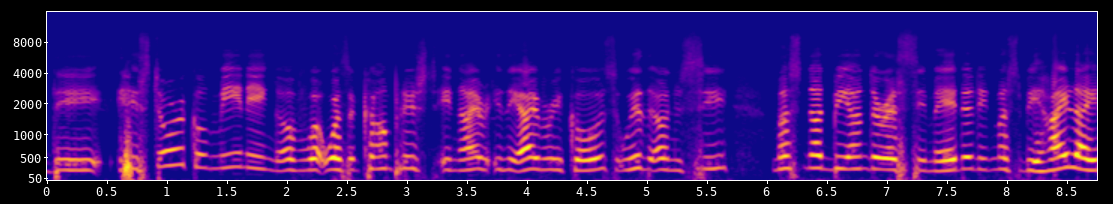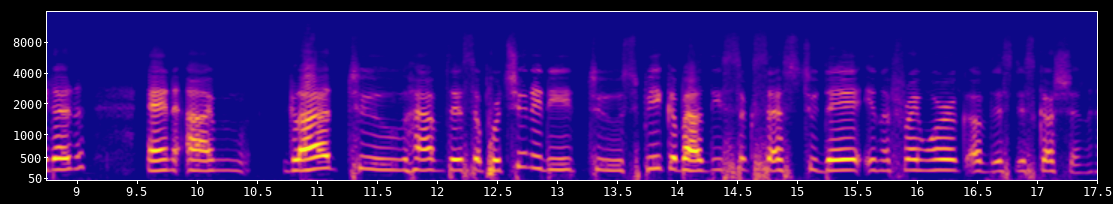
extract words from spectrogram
The historical meaning of what was accomplished in, in the Ivory Coast with ONUCI must not be underestimated. It must be highlighted. And I'm glad to have this opportunity to speak about this success today in the framework of this discussion.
